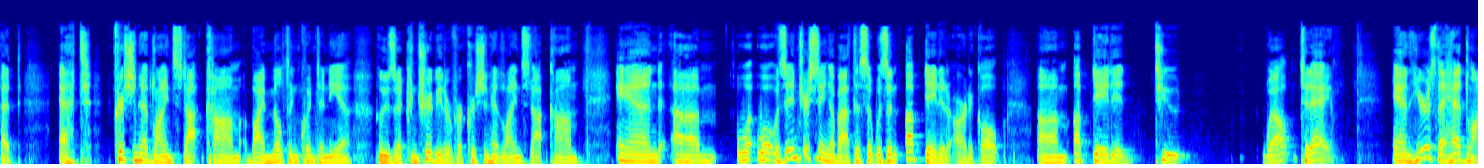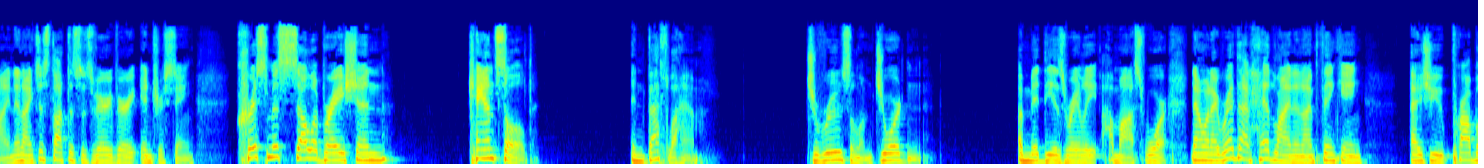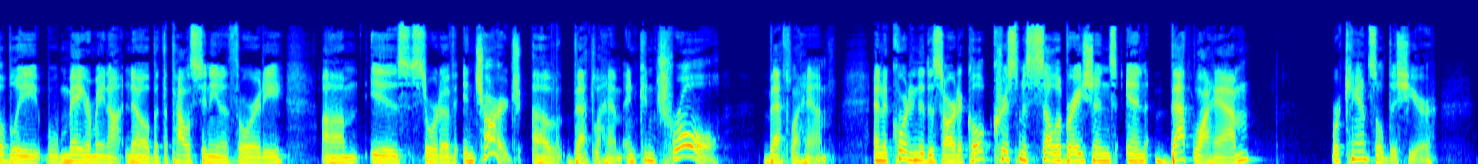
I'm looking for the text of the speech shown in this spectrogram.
at, at ChristianHeadlines.com by Milton Quintanilla, who's a contributor for ChristianHeadlines.com. And um, what, what was interesting about this, it was an updated article, um, updated to, well, today. And here's the headline, and I just thought this was very, very interesting. Christmas celebration canceled in Bethlehem, Jerusalem, Jordan amid the Israeli Hamas war. Now, when I read that headline, and I'm thinking, as you probably may or may not know, but the Palestinian Authority um, is sort of in charge of Bethlehem and control Bethlehem. And according to this article, Christmas celebrations in Bethlehem were canceled this year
